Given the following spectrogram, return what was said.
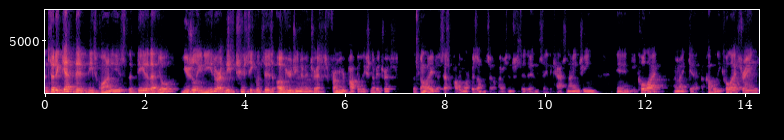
And so to get the, these quantities, the data that you'll usually need are at least two sequences of your gene of interest from your population of interest. That's going to allow you to assess polymorphism. So if I was interested in, say, the Cas9 gene in E. coli, I might get a couple E. coli strains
